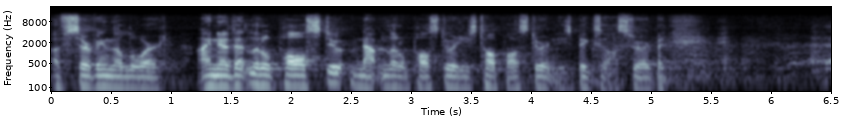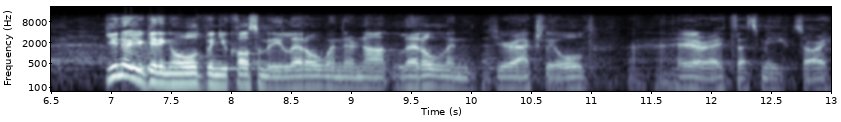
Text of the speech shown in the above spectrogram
of serving the Lord. I know that little Paul Stewart, not little Paul Stewart, he's tall Paul Stewart and he's big Paul Stewart, but you know you're getting old when you call somebody little when they're not little and you're actually old. Hey, all right, that's me. Sorry.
